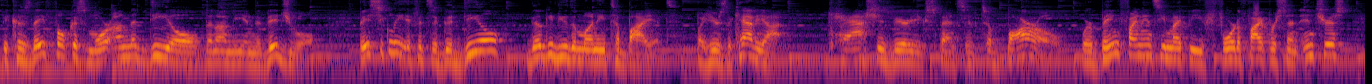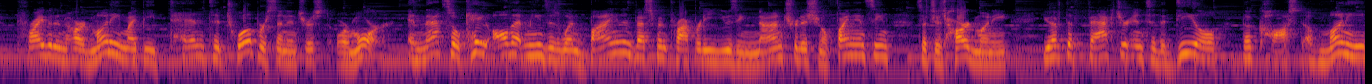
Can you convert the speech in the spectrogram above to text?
because they focus more on the deal than on the individual. Basically, if it's a good deal, they'll give you the money to buy it. But here's the caveat cash is very expensive to borrow. Where bank financing might be 4 to 5% interest, private and hard money might be 10 to 12% interest or more. And that's okay. All that means is when buying an investment property using non traditional financing, such as hard money, you have to factor into the deal the cost of money,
